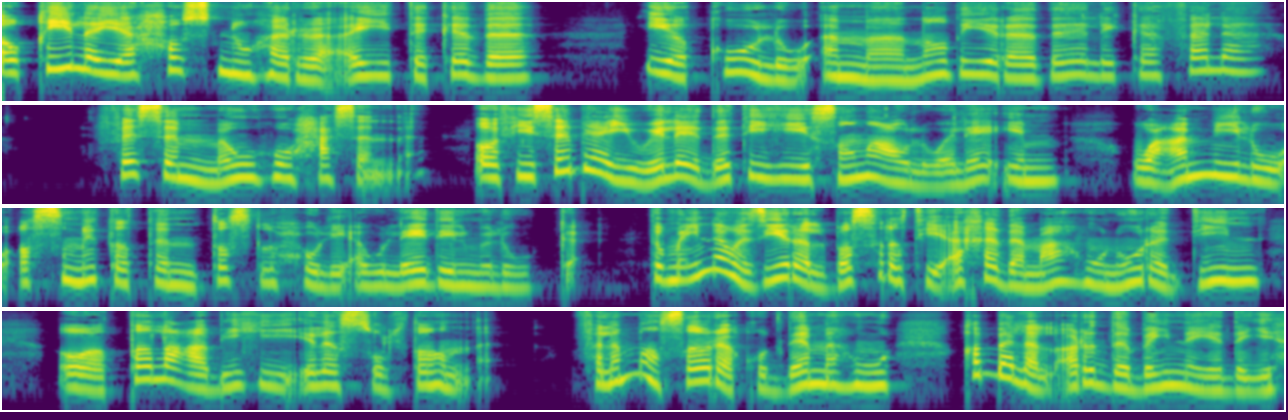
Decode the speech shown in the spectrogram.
أو قيل يا حسن هل رأيت كذا؟ يقول أما نظير ذلك فلا. فسموه حسن. وفي سابع ولادته صنعوا الولائم وعملوا أصمتة تصلح لأولاد الملوك. ثم إن وزير البصرة أخذ معه نور الدين وطلع به إلى السلطان. فلما صار قدامه قبل الأرض بين يديه.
